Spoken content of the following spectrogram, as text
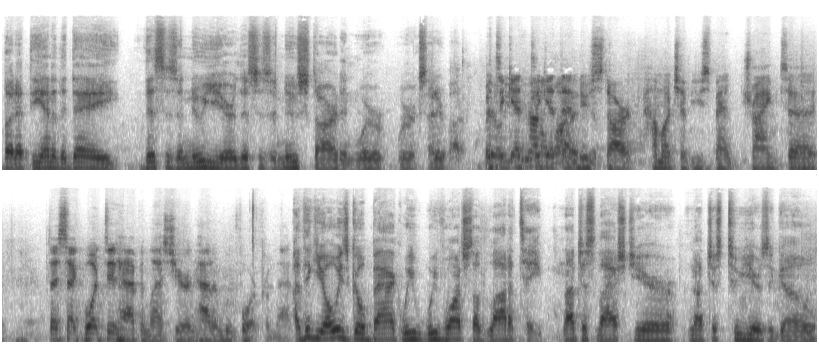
But at the end of the day, this is a new year. This is a new start, and we're we're excited about it. But to get to get that new different- start, how much have you spent trying to dissect what did happen last year and how to move forward from that? I think you always go back. We we've watched a lot of tape, not just last year, not just two years ago.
